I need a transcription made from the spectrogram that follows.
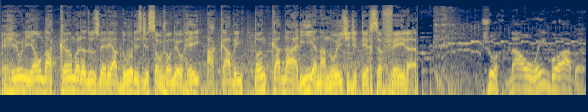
Reunião da Câmara dos Vereadores de São João Del Rei acaba em pancadaria na noite de terça-feira. Jornal em Boabas.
